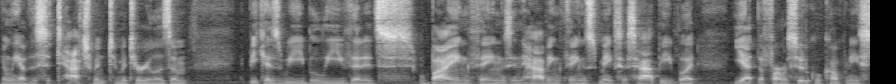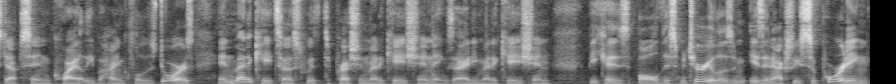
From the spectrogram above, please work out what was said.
and we have this attachment to materialism because we believe that it's buying things and having things makes us happy. But yet the pharmaceutical company steps in quietly behind closed doors and medicates us with depression medication, anxiety medication, because all this materialism isn't actually supporting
